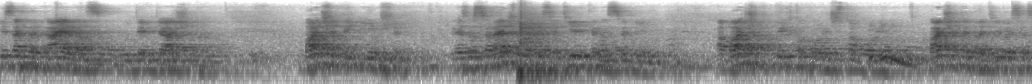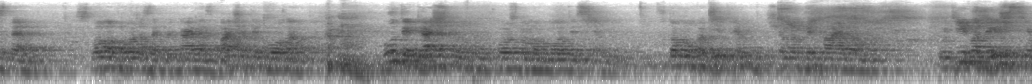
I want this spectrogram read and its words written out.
і закликає нас бути вдячними, бачити інших, не зосереджуватися тільки на собі, а бачити тих, хто поруч з тобою, бачити братів і сестер. Слово Боже закликає нас бачити Бога, бути вдячними в кожному потисі, в тому повітрі, що ми вдихаємо, у тій водичці,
